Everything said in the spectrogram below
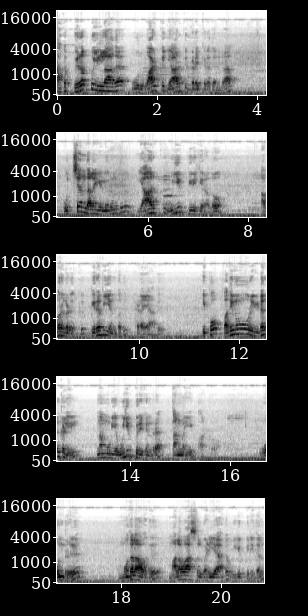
ஆக பிறப்பு இல்லாத ஒரு வாழ்க்கை யாருக்கு கிடைக்கிறது என்றால் உச்சந்தலையிலிருந்து யாருக்கு உயிர் பிரிகிறதோ அவர்களுக்கு பிறவி என்பது கிடையாது. இப்போ பதினோரு இடங்களில் நம்முடைய உயிர் பிரிகின்ற தன்மையை பார்க்கிறோம். ஒன்று முதலாவது மலவாசல் வழியாக உயிர் பிரிதல்.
